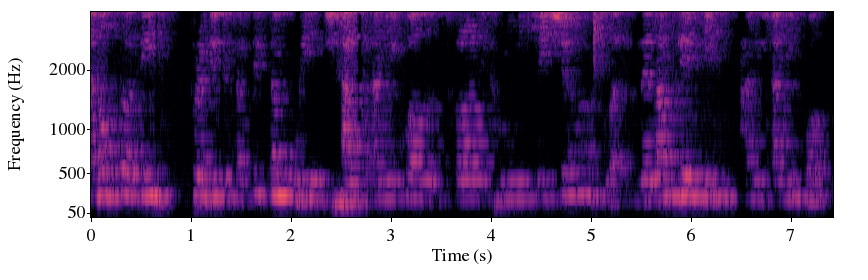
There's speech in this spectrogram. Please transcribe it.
And also this produces a system which has unequal scholarly communication. The landscape is un unequal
